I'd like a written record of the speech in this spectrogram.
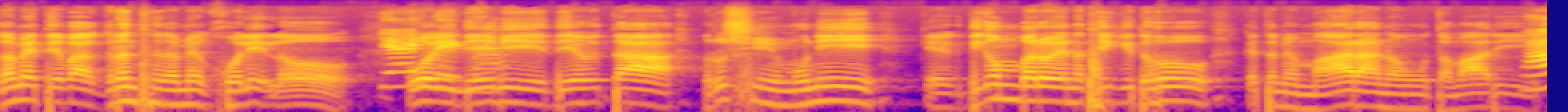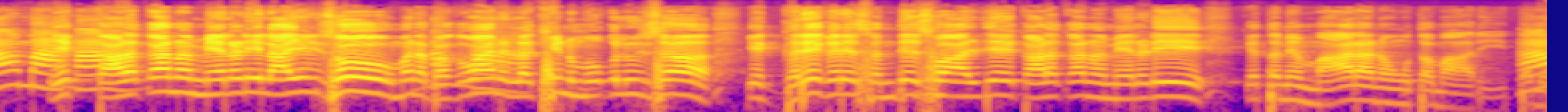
ગમે તેવા ગ્રંથ તમે ખોલી લો. કોઈ દેવી દેવતા ઋષિ મુનિ કે દિગંબરોએ નથી કીધું કે તમે મારા ન હું તમારી એક કાળકાના મેલડી લાવી છો. મને ભગવાને લખીને મોકલ્યું છે કે ઘરે ઘરે સંદેશો આલજે કાળકાના મેલડી કે તમે મારા ન હું તમારી. તમે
